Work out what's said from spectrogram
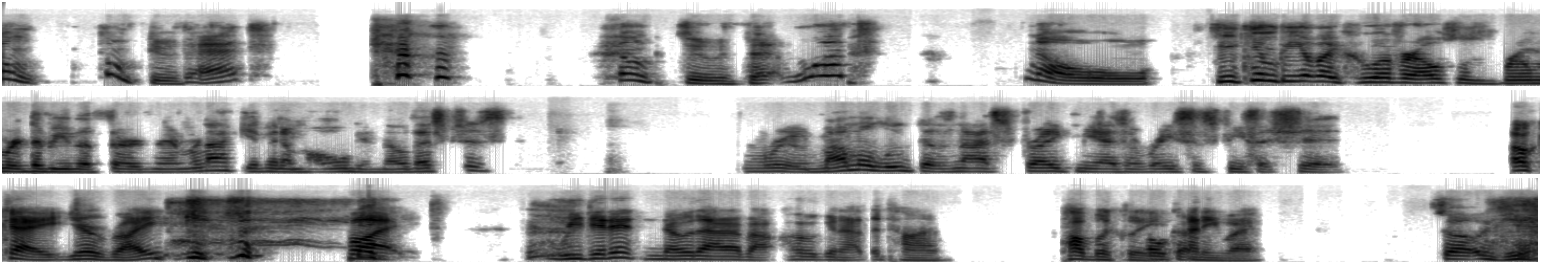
Don't don't do that. don't do that. What? No. He can be like whoever else was rumored to be the third man. We're not giving him Hogan though. That's just rude. Mamaluke does not strike me as a racist piece of shit. Okay, you're right, but we didn't know that about Hogan at the time, publicly. Okay. Anyway, so yeah.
